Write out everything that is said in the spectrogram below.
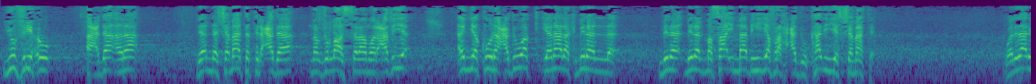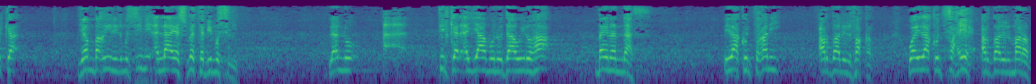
يفرح أعداءنا لأن شماتة العداء نرجو الله السلام والعافية أن يكون عدوك ينالك من من من المصائب ما به يفرح عدوك. هذه هي الشماتة. ولذلك ينبغي للمسلم أن لا يشمت بمسلم لأنه تلك الأيام نداولها بين الناس. إذا كنت غني عرضة للفقر وإذا كنت صحيح عرضة للمرض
